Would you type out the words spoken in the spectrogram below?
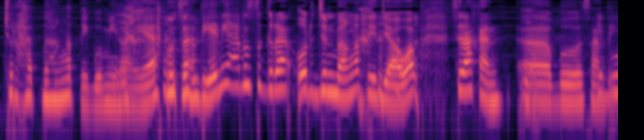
curhat banget nih Bu Mila ya. Bu Santi ini harus segera urgent banget dijawab. Silakan eh, Bu Santi. Ibu,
